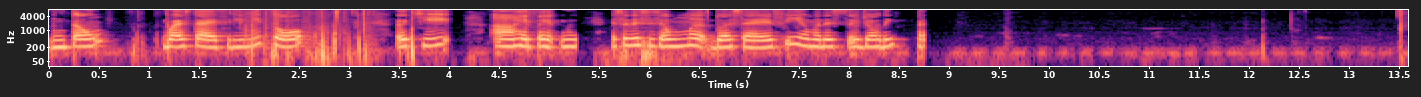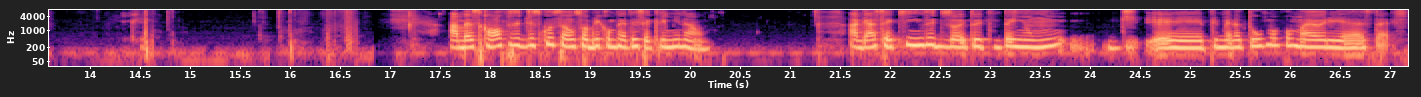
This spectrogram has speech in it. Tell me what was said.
Então, o STF limitou aqui a reper... essa decisão uma do STF é uma decisão de ordem habeas corpus e discussão sobre competência criminal. HC 15 1881, de, é, primeira turma por maioria STF.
